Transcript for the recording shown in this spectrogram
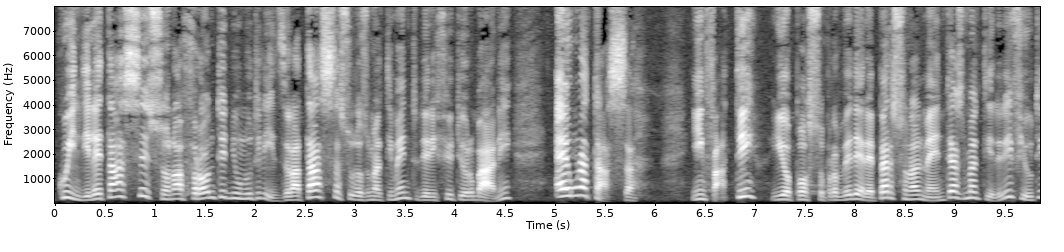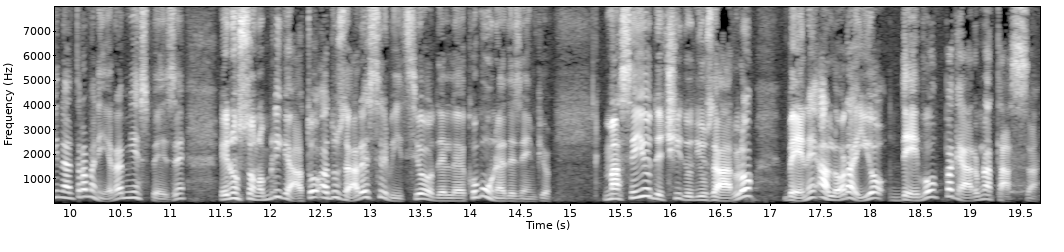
Quindi le tasse sono a fronte di un utilizzo. La tassa sullo smaltimento dei rifiuti urbani è una tassa, Infatti io posso provvedere personalmente a smaltire i rifiuti in altra maniera a mie spese e non sono obbligato ad usare il servizio del comune, ad esempio. Ma se io decido di usarlo, bene, allora io devo pagare una tassa.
